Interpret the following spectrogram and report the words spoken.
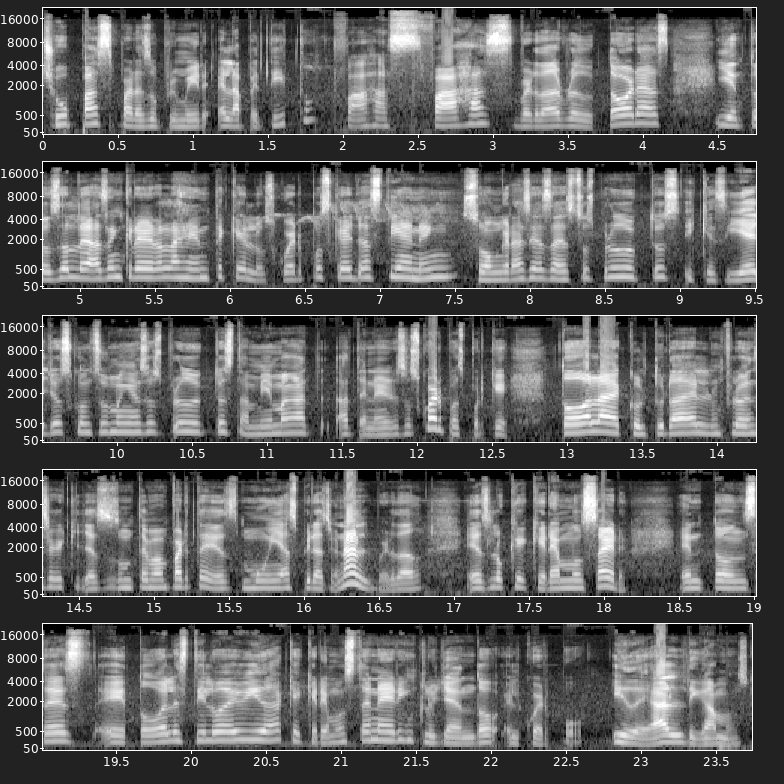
chupas para suprimir el apetito. Fajas. Fajas, ¿verdad? Reductoras. Y entonces le hacen creer a la gente que los cuerpos que ellas tienen son gracias a estos productos y que si ellos consumen esos productos también van a, tener esos cuerpos, porque toda la cultura del influencer, que ya eso es un tema aparte, es muy aspiracional, ¿verdad? Es lo que queremos ser. Entonces, eh, todo el estilo de vida que queremos tener, incluyendo el cuerpo ideal, digamos.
